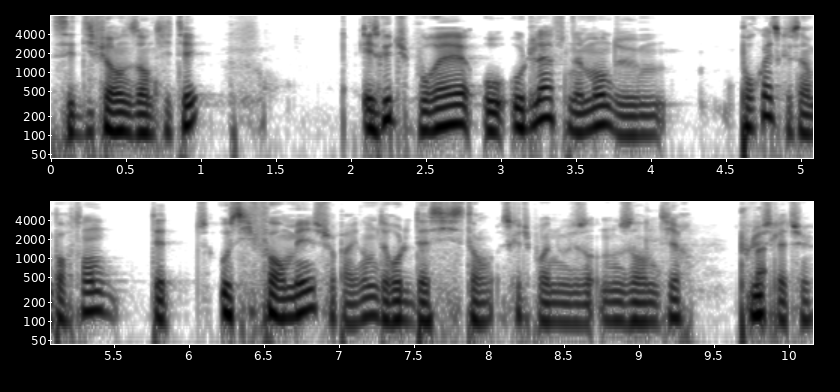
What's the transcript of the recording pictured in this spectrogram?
ces différentes entités. Est-ce que tu pourrais, au-delà finalement de... Pourquoi est-ce que c'est important d'être aussi formé sur, par exemple, des rôles d'assistant? Est-ce que tu pourrais nous, nous en dire plus bah, là-dessus?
